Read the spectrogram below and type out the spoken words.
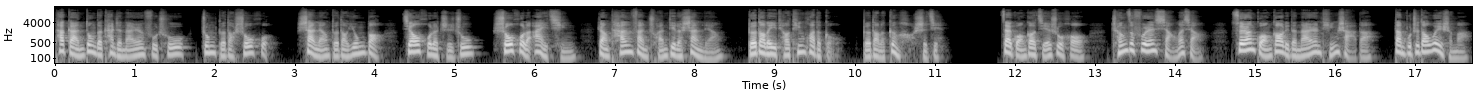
她感动的看着男人付出中得到收获，善良得到拥抱，交活了植株，收获了爱情，让摊贩传递了善良，得到了一条听话的狗。得到了更好世界。在广告结束后，橙子夫人想了想，虽然广告里的男人挺傻的，但不知道为什么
